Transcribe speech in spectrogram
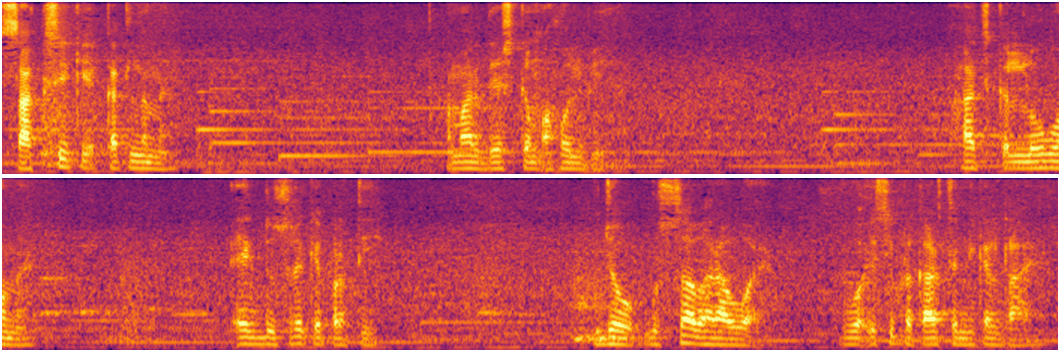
साक्षी के कत्ल में हमारे देश का माहौल भी है। आजकल लोगों में एक दूसरे के प्रति जो गुस्सा भरा हुआ है, वो इसी प्रकार से निकल रहा है।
